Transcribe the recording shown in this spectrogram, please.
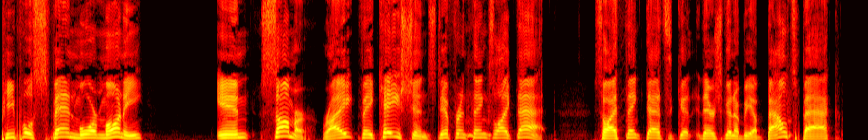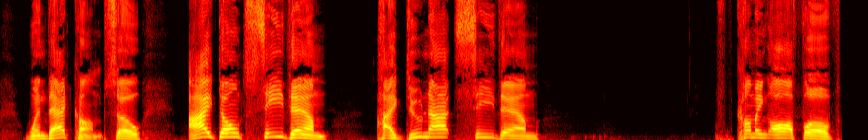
people spend more money in summer, right? Vacations, different things like that. So I think that's. There's going to be a bounce back when that comes. So I don't see them. I do not see them coming off of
